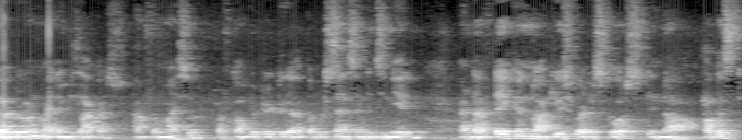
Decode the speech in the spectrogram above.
Hello everyone. My name is Akash. I'm from Mysore. I've completed uh, computer science and engineering, and I've taken uh, Q course in uh, August,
